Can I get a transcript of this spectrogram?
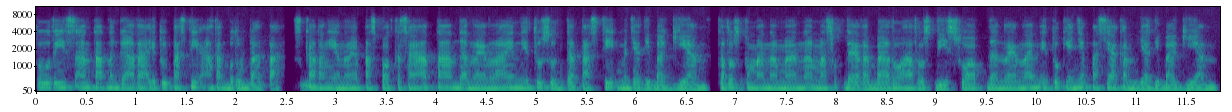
turis antar negara itu pasti akan berubah Pak. Sekarang yang namanya paspor kesehatan dan lain-lain itu sudah pasti menjadi bagian. Terus ke mana-mana masuk daerah baru harus di swab dan lain-lain itu kayaknya pasti akan menjadi bagian.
